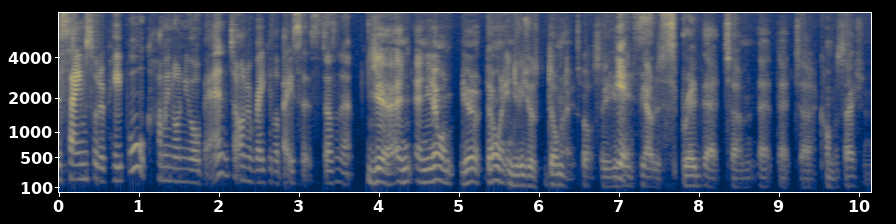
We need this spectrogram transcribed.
the same sort of people coming on your event on a regular basis, doesn't it? Yeah, and, and you don't want you don't want individuals to dominate as well. So you yes. need to be able to spread that um, that that uh, conversation.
